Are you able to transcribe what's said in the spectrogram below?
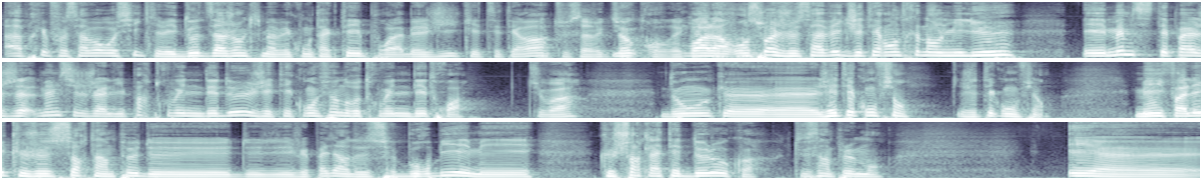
après, il faut savoir aussi qu'il y avait d'autres agents qui m'avaient contacté pour la Belgique, etc. Donc tu savais que tu Donc retrouverais voilà, en soi, je savais que j'étais rentré dans le milieu. Et même si c'était pas, même si j'allais pas retrouver une D2, j'étais confiant de retrouver une D3. Tu vois. Donc euh, j'étais confiant. J'étais confiant. Mais il fallait que je sorte un peu de, je vais pas dire de ce bourbier, mais que je sorte la tête de l'eau, quoi, tout simplement. Et, euh,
